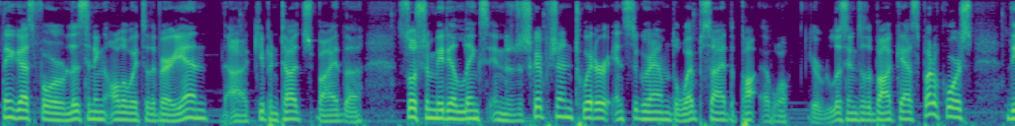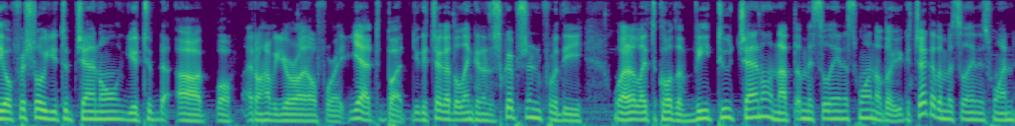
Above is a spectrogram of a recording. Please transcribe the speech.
Thank you guys for listening all the way to the very end. Uh, keep in touch by the social media links in the description Twitter, Instagram, the website, the uh, well, you're listening to the podcast, but of course, the official YouTube channel. YouTube, uh, well, I don't have a URL for it yet, but you can check out the link in the description for the what I like to call the V2 channel, not the miscellaneous one, although you can check out the miscellaneous one.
